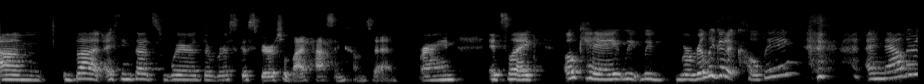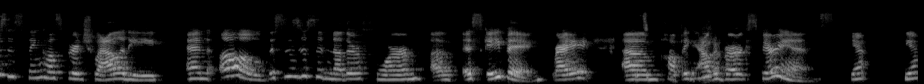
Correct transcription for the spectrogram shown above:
Um, but i think that's where the risk of spiritual bypassing comes in right? It's like okay we, we we're really good at coping and now there's this thing called spirituality and oh this is just another form of escaping right? Um, popping out of our experience. Yeah yeah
